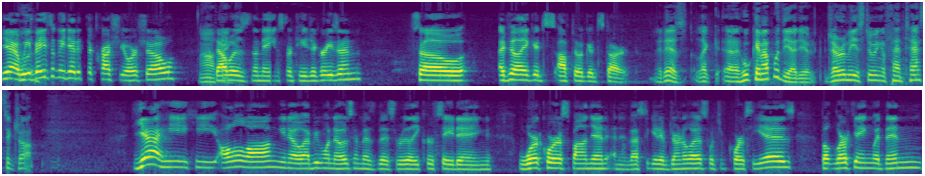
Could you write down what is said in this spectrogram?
Yeah, we basically did it to crush your show. Oh, that thanks. was the main strategic reason. So I feel like it's off to a good start. It is like uh, who came up with the idea? Jeremy is doing a fantastic job. Yeah, he he all along, you know, everyone knows him as this really crusading war correspondent and investigative journalist, which of course he is. But lurking within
